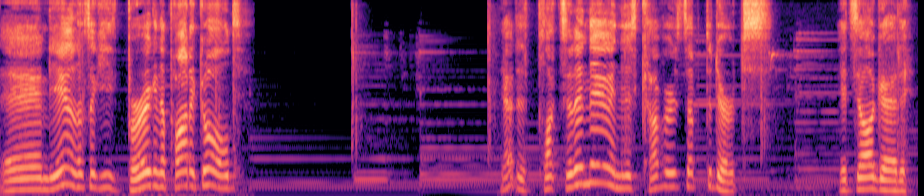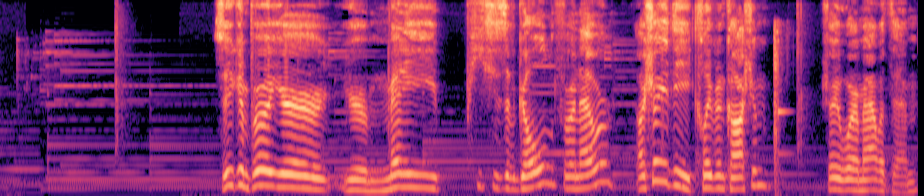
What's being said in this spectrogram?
And yeah, looks like he's burying the pot of gold. Yeah, just plucks it in there and just covers up the dirt. It's all good. So you can bury your your many pieces of gold for an hour. I'll show you the Cleveland costume. Show you where I'm at with them.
